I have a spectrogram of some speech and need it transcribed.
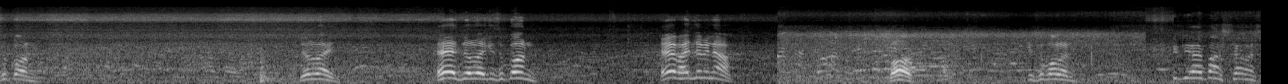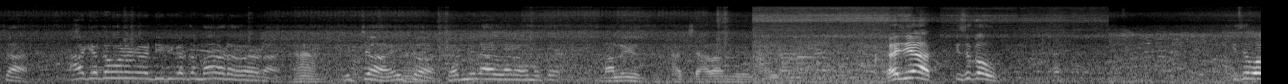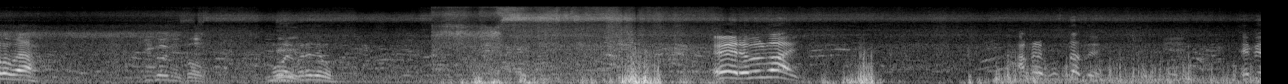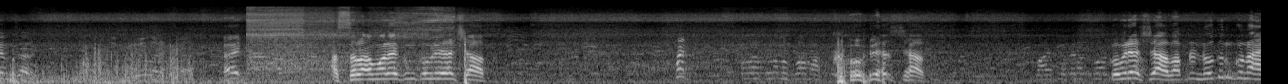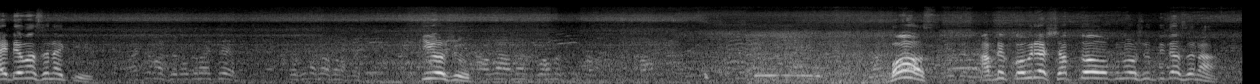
কিছু কন জল ভাই। এ জল ভাই কিছু কন এ ভাই যাবি না? বস। কিছু বলেন। ডিউটি হয় পাঁচটা পাঁচটা। আগে তো মনে করে করতাম বারোটা বারোটা। হ্যাঁ। বুঝছ? এই তো সব মিলে আল্লাহ রহমতে ভালোই হচ্ছে। আচ্ছা আলহামদুলিল্লাহ। এই জিয়াদ কিছু কও? কিছু বলো ভাইয়া। কি করব কও? মোবাইল করে দেবো এ রবিল ভাই। আপনার খুঁজতেছে এপিএম স্যার। আসসালামু আলাইকুম, কবিরাজ সাহেব। কবিরাজ সাহেব। কবিরাজ সাহেব, আপনার নতুন কোনো আইটেম আছে নাকি? কি ওষুধ? বস। আপনি কবিরাজ সাপ তো কোনো ওষুধ দিতেছে না?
